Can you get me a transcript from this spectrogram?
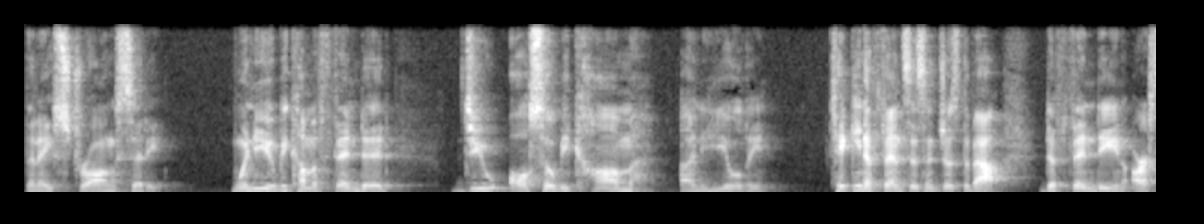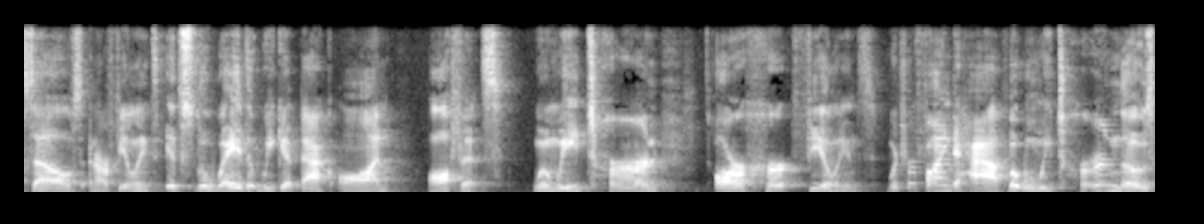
than a strong city. When you become offended, do you also become unyielding? Taking offense isn't just about defending ourselves and our feelings, it's the way that we get back on offense. When we turn our hurt feelings, which are fine to have, but when we turn those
